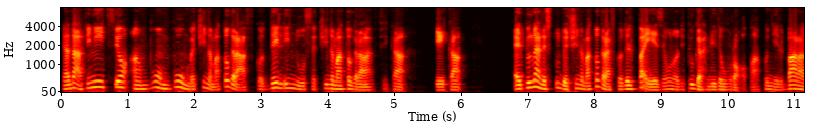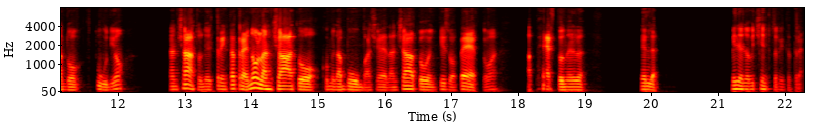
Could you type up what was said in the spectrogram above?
e ha dato inizio a un buon boom cinematografico dell'industria cinematografica ceca. È il più grande studio cinematografico del paese, uno dei più grandi d'Europa, quindi il Barrandov Studio, lanciato nel 1933, non lanciato come una bomba, cioè lanciato inteso aperto, eh, aperto nel, nel 1933.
